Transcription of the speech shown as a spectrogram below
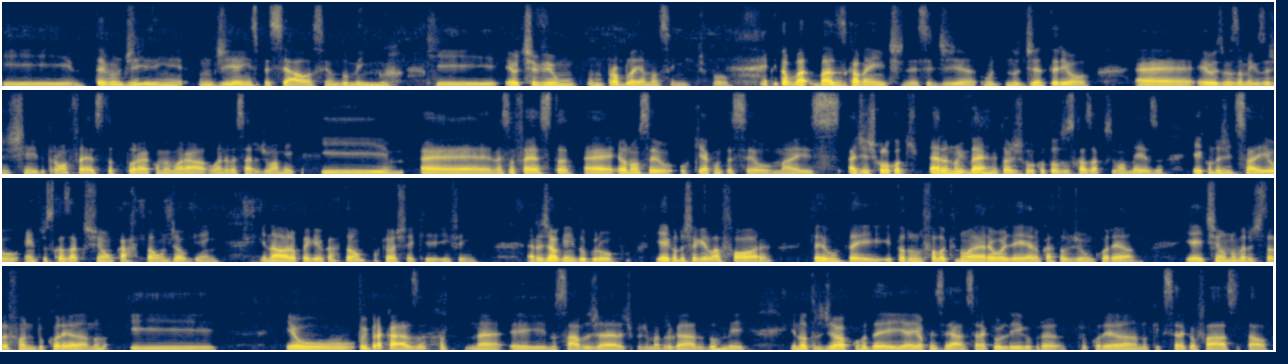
E teve um dia, um dia em especial, assim, um domingo, que eu tive um, um problema, assim, tipo. Então, basicamente, nesse dia, no dia anterior, é, eu e os meus amigos a gente tinha ido para uma festa para comemorar o aniversário de um amigo. E é, nessa festa, é, eu não sei o, que aconteceu, mas a gente colocou. Era no inverno, então a gente colocou todos os casacos em uma mesa. E aí, quando a gente saiu, entre os casacos tinha um cartão de alguém. E na hora eu peguei o cartão, porque eu achei que, enfim, era de alguém do grupo. E aí, quando eu cheguei lá fora, perguntei e todo mundo falou que não era. Eu olhei, era um cartão de um coreano. E aí tinha um número de telefone do coreano e eu fui para casa, né? E no sábado já era tipo de madrugada, dormi. E no outro dia eu acordei e aí eu pensei, ah, será que eu ligo para o coreano? O que, que será que eu faço e tal?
